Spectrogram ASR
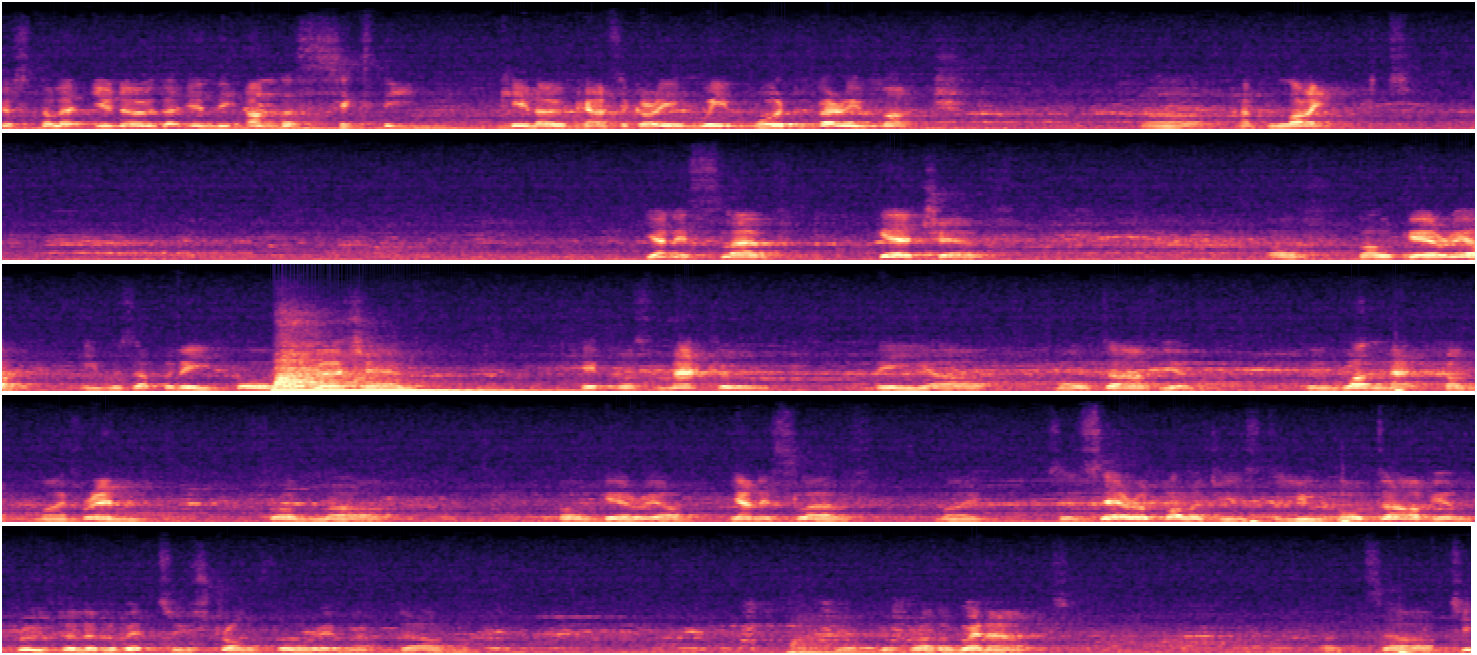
just to let you know that in the under 60 kilo category, we would very much uh, have liked Yanislav Gerchev of Bulgaria. He was up the for Gerchev. It was Maku, the uh, Moldavian, who won that comp, my friend from uh, Bulgaria, Yanislav. My sincere apologies to you. Moldavian proved a little bit too strong for him, and um, your, your brother went out. But uh,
